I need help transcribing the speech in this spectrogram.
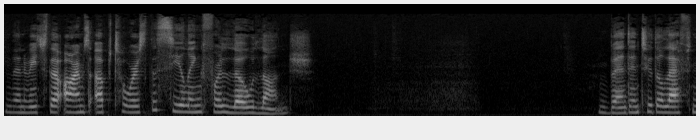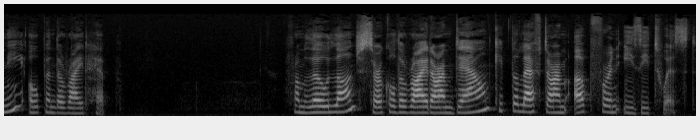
And then reach the arms up towards the ceiling for low lunge. Bend into the left knee, open the right hip. From low lunge, circle the right arm down. Keep the left arm up for an easy twist.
